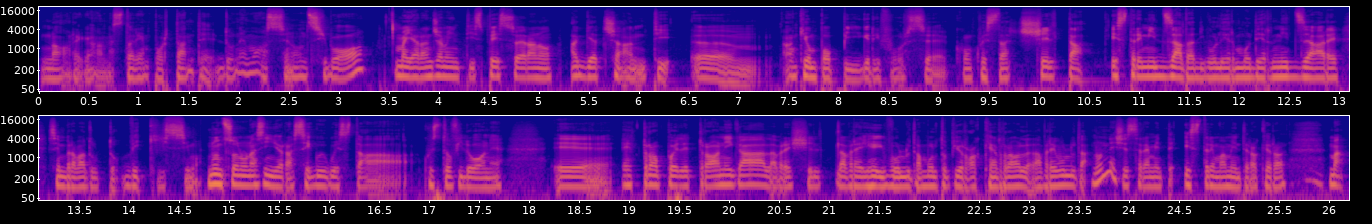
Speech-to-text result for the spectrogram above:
no, raga, una storia importante d'une mosse non si può. Ma gli arrangiamenti spesso erano agghiaccianti, ehm, anche un po' pigri forse, con questa scelta estremizzata di voler modernizzare, sembrava tutto vecchissimo. Non sono una signora, segui questa, questo filone. E, è troppo elettronica, l'avrei, scel- l'avrei voluta molto più rock and roll, l'avrei voluta non necessariamente estremamente rock and roll, ma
